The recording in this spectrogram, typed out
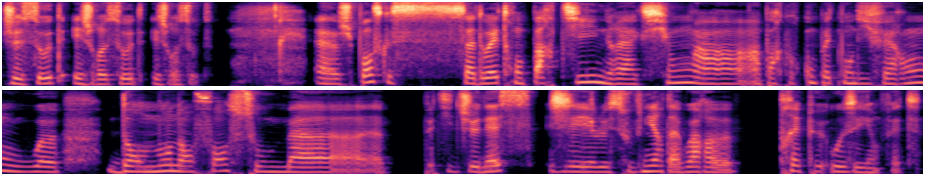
Je saute et je ressaute et je ressaute. Euh, je pense que ça doit être en partie une réaction à un parcours complètement différent où euh, dans mon enfance ou ma petite jeunesse, j'ai le souvenir d'avoir euh, très peu osé en fait.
